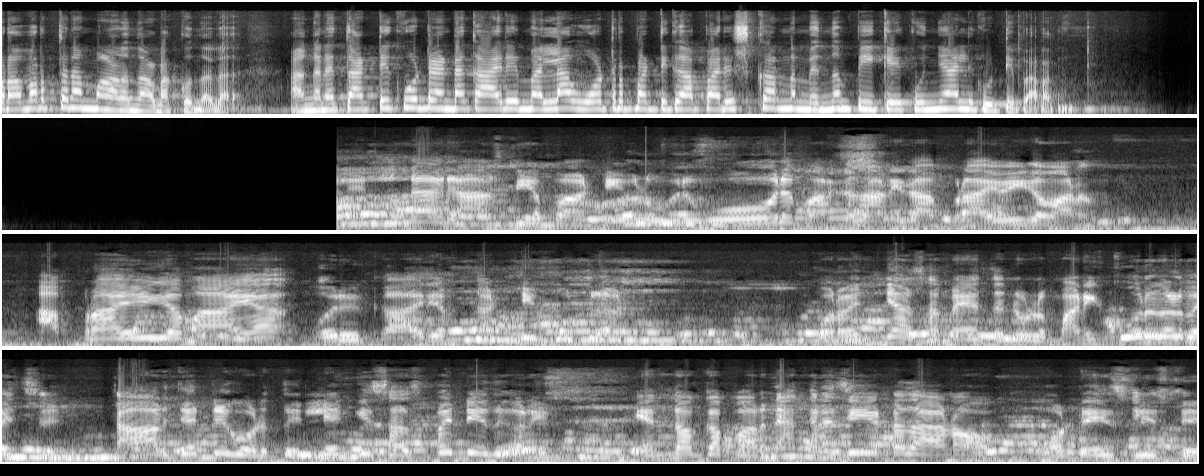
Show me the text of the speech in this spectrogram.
പ്രവർത്തനമാണ് നടക്കുന്നത്. അങ്ങനെ തട്ടിക്കൂട്ടേണ്ട കാര്യമല്ല വോട്ടർ പട്ടിക പരിഷ്കരണമെന്നും പി കെ കുഞ്ഞാലിക്കുട്ടി പറഞ്ഞു. എല്ലാ രാഷ്ട്രീയ പാർട്ടികളും ഒരുപോലെ പറഞ്ഞതാണ്. ഇത് അപ്രായോഗികമാണ്. അപ്രായോഗികമായ ഒരു കാര്യം തട്ടിക്കൂട്ടുകയാണ്. കുറഞ്ഞ സമയത്തിനുള്ളിൽ മണിക്കൂറുകൾ വെച്ച് ടാർജറ്റ് കൊടുത്ത് ഇല്ലെങ്കിൽ സസ്പെൻഡ് ചെയ്ത് കളയും എന്നൊക്കെ പറഞ്ഞ് അങ്ങനെ ചെയ്യേണ്ടതാണോ വോട്ടേഴ്സ് ലിസ്റ്റ്?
